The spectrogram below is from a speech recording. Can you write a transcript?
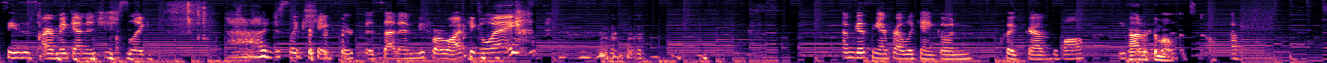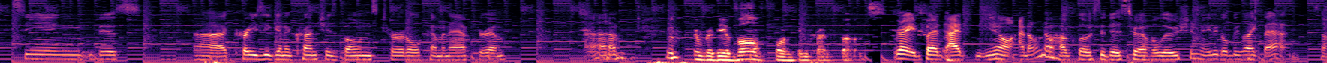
sees his arm again and she's just like just like shakes her fist at him before walking away. I'm guessing I probably can't go and quick grab the ball. Not at the moment, no. Seeing this uh, crazy gonna crunch his bones turtle coming after him. Um, Remember, the evolved form can crunch bones. right, but I, you know, I don't know how close it is to evolution. Maybe it'll be like that. So,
